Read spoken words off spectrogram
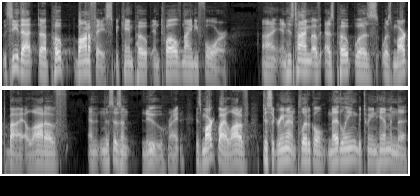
we see that uh, Pope Boniface became Pope in 1294. Uh, and his time of, as Pope was, was marked by a lot of and this isn't new, right, is marked by a lot of disagreement and political meddling between him and the,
